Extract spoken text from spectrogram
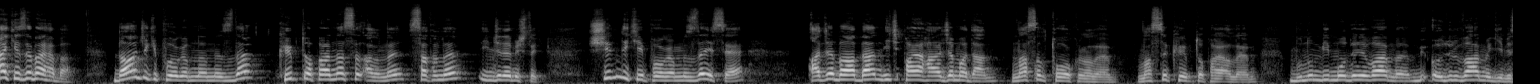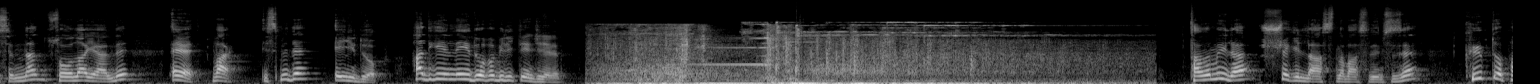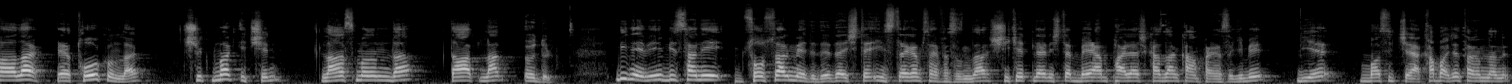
Herkese merhaba. Daha önceki programlarımızda kripto para nasıl alınır, satılır incelemiştik. Şimdiki programımızda ise acaba ben hiç para harcamadan nasıl token alırım, nasıl kripto para alırım, bunun bir modeli var mı, bir ödül var mı gibisinden sorular geldi. Evet var. İsmi de airdrop. Hadi gelin airdrop'u birlikte inceleyelim. Tanımıyla şu şekilde aslında bahsedeyim size. Kripto paralar ya da tokenlar çıkmak için lansmanında dağıtılan ödül. Bir nevi biz hani sosyal medyada da işte Instagram sayfasında şirketlerin işte beğen paylaş kazan kampanyası gibi diye basitçe ya kabaca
